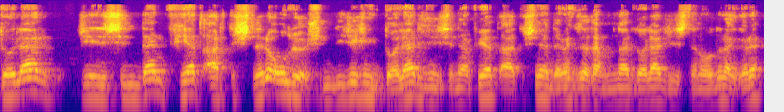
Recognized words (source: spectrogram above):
dolar cinsinden fiyat artışları oluyor. Şimdi diyeceksin ki dolar cinsinden fiyat artışı ne demek? Zaten bunlar dolar cinsinden olduğuna göre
